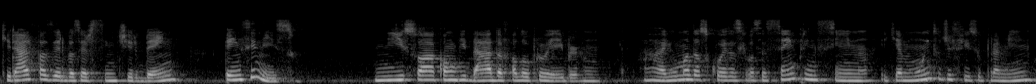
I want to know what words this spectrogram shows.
que irá fazer você se sentir bem, pense nisso. Nisso a convidada falou para o Abraham: Ah, e uma das coisas que você sempre ensina e que é muito difícil para mim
